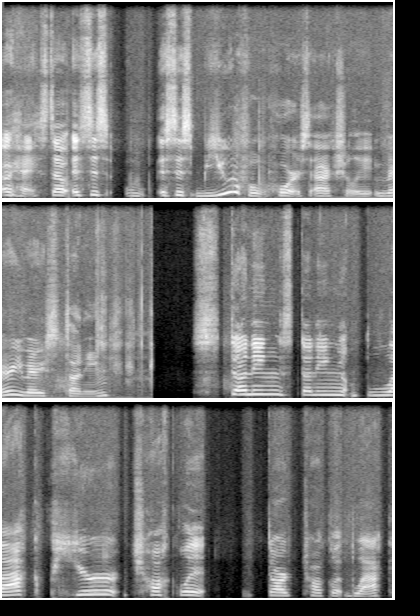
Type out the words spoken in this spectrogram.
okay, so it's this, it's this beautiful horse, actually. Very, very stunning. Stunning, stunning black, pure chocolate, dark chocolate black.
